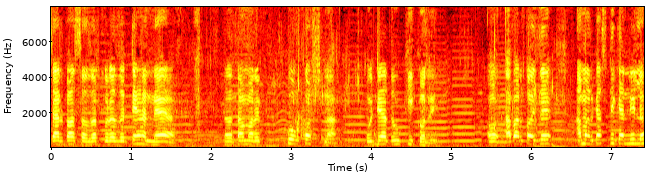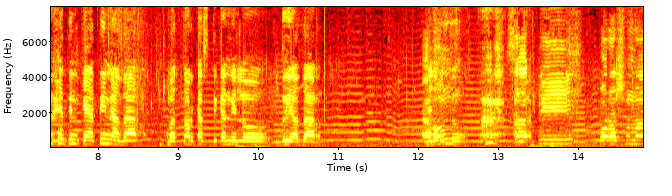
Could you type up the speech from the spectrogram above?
চার পাঁচ হাজার করে যে টেহা নেয় তাহলে তো আমার কষ্ট না ওইটা তো কি করে? আবার- কয় যে আমার কাছ থেকে নিল সেদিন কে? তিন হাজার আবার তোর কাছ থেকে নিল দুই হাজার। এখন চাকরি পড়াশোনা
